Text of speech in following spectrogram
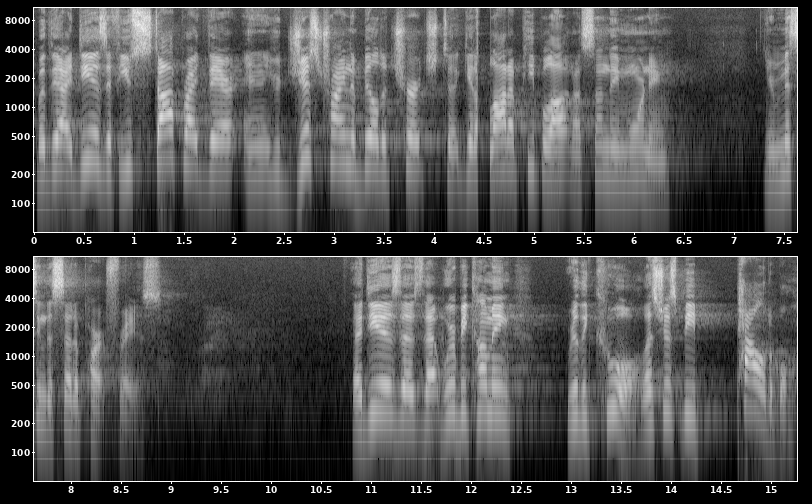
But the idea is if you stop right there and you're just trying to build a church to get a lot of people out on a Sunday morning, you're missing the set apart phrase. The idea is, is that we're becoming really cool. Let's just be palatable.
